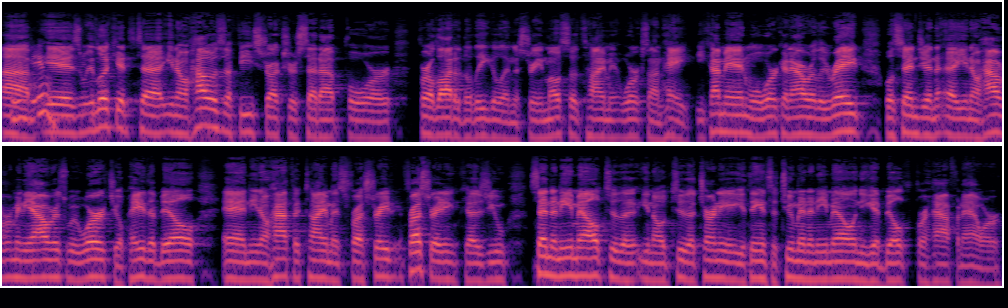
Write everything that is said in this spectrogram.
Um, is we look at uh, you know how is a fee structure set up for for a lot of the legal industry, and most of the time it works on hey, you come in, we'll work an hourly rate, we'll send you uh, you know however many hours we worked, you'll pay the bill, and you know half the time it's frustrating frustrating because you send an email to the you know to the attorney, you think it's a two minute email, and you get billed for half an hour,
